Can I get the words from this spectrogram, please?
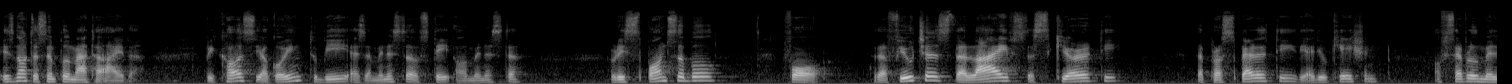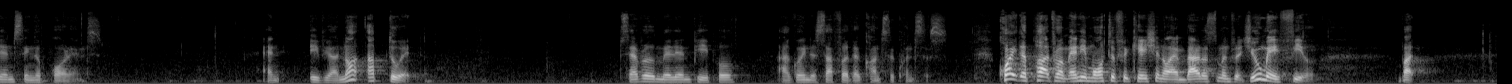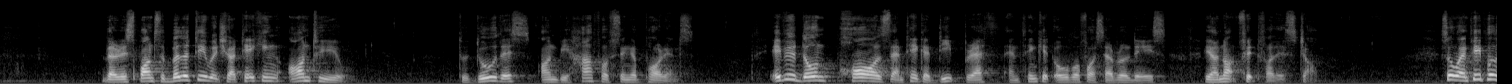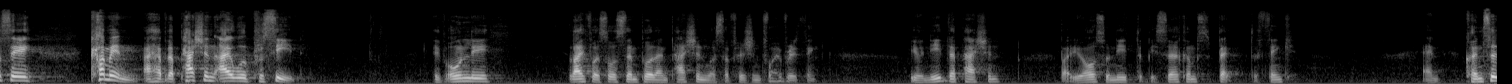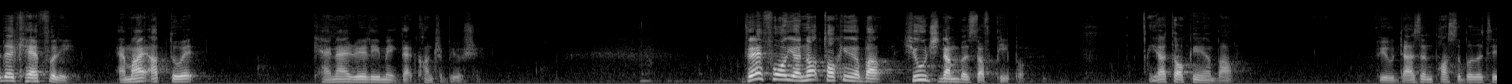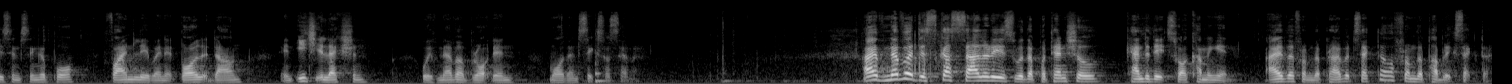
is not a simple matter either because you're going to be, as a minister of state or minister, responsible for the futures, the lives, the security, the prosperity, the education of several million Singaporeans. And if you are not up to it, several million people are going to suffer the consequences. Quite apart from any mortification or embarrassment which you may feel, but the responsibility which you are taking onto you to do this on behalf of Singaporeans. If you don't pause and take a deep breath and think it over for several days, you are not fit for this job. So when people say, Come in, I have the passion, I will proceed. If only life was so simple and passion was sufficient for everything. You need the passion, but you also need to be circumspect, to think, and consider carefully Am I up to it? Can I really make that contribution? Therefore, you're not talking about huge numbers of people. You're talking about a few dozen possibilities in Singapore. Finally, when it boiled it down, in each election, we've never brought in more than six or seven. I have never discussed salaries with the potential candidates who are coming in, either from the private sector or from the public sector.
